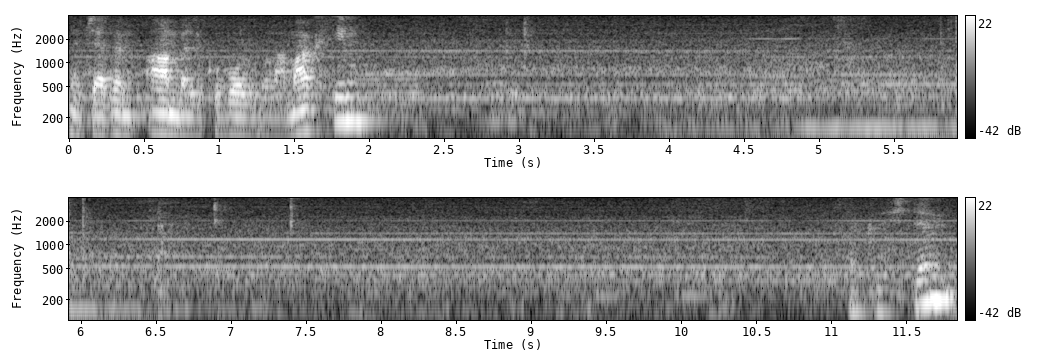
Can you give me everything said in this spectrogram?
Deci avem ambele cu volumul la maxim. Să creștem.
